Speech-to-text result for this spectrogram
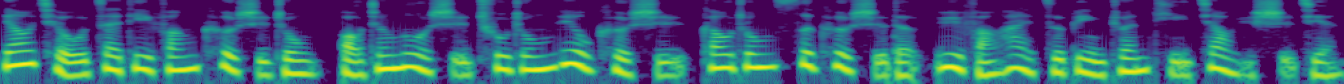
要求在地方课时中保证落实初中六课时、高中四课时的预防艾滋病专题教育时间。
